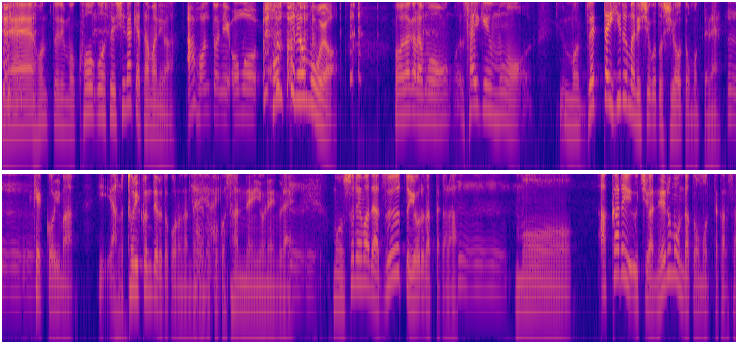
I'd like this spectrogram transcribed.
ねえ本当にもう光合成しなきゃたまには。あ本当に思う。本当に思うよもうだからもう最近もうもう絶対昼間に仕事しようと思ってね、うんうんうん。結構今いあの取り組んでるところなんだけど、はいはい。ここ3年4年ぐらい、うんうんもうそれまではずーっと夜だったから、うんうんうん。もう明るいうちは寝るもんだと思ってたからさ。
